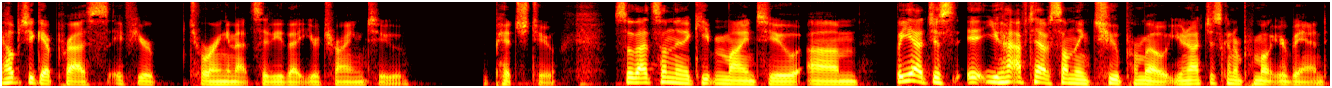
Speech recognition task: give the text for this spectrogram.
helps you get press if you're touring in that city that you're trying to pitch to. So that's something to keep in mind too. Um, but yeah, just it, you have to have something to promote. You're not just going to promote your band.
